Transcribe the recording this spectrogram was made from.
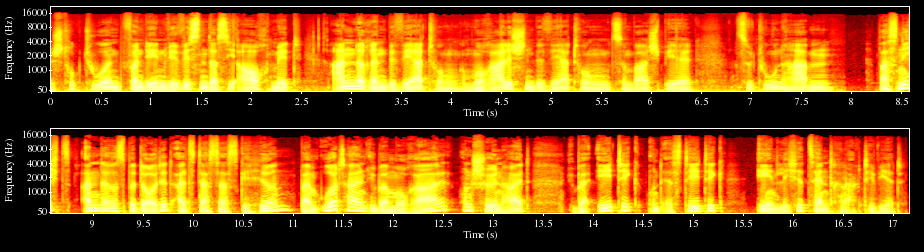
Strukturen, von denen wir wissen, dass sie auch mit anderen Bewertungen, moralischen Bewertungen zum Beispiel, zu tun haben. Was nichts anderes bedeutet, als dass das Gehirn beim Urteilen über Moral und Schönheit, über Ethik und Ästhetik ähnliche Zentren aktiviert.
